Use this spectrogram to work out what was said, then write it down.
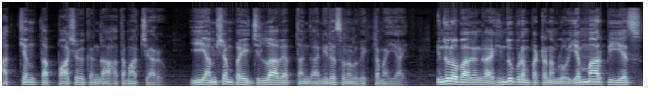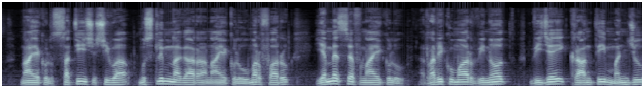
అత్యంత పాశవికంగా హతమార్చారు. ఈ అంశంపై జిల్లా వ్యాప్తంగా నిరసనలు వ్యక్తమయ్యాయి. ఇందులో భాగంగా హిందూపురం పట్టణంలో ఎంఆర్పిఎస్ నాయకులు సతీష్ శివ ముస్లిం నగారా నాయకులు ఉమర్ ఫారూక్ ఎంఎస్ఎఫ్ నాయకులు రవికుమార్ వినోద్ విజయ్ క్రాంతి మంజు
